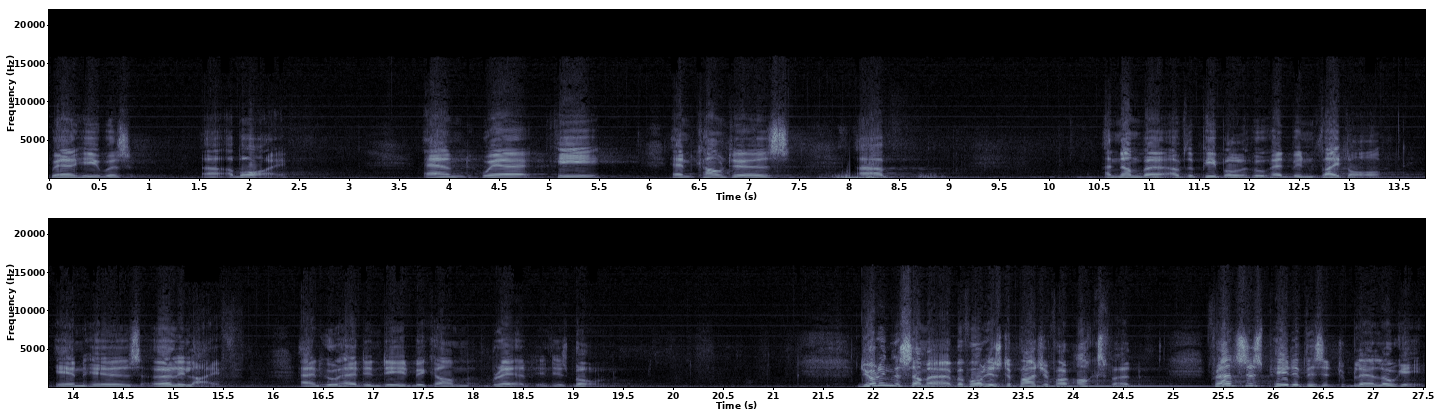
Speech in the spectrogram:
where he was uh, a boy, and where he encounters uh, a number of the people who had been vital in his early life and who had indeed become bred in his bone. During the summer before his departure for Oxford, Francis paid a visit to Blairlogie.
